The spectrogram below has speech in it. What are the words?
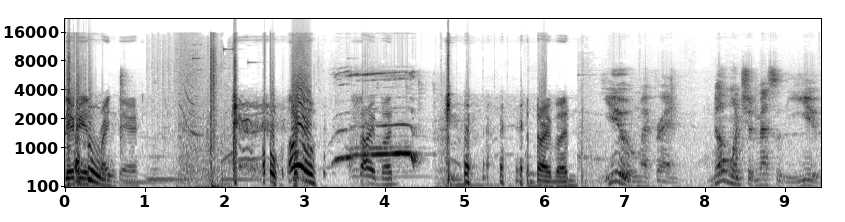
There he is, right there. Oh, oh! Sorry, bud. Sorry, bud. You, my friend. No one should mess with you.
